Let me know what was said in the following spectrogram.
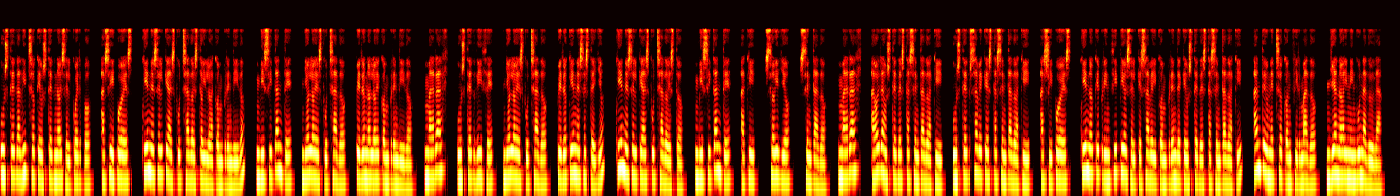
Usted ha dicho que usted no es el cuerpo, así pues, ¿quién es el que ha escuchado esto y lo ha comprendido? Visitante, yo lo he escuchado, pero no lo he comprendido. Maharaj, usted dice, yo lo he escuchado, pero ¿quién es este yo? ¿Quién es el que ha escuchado esto? Visitante, aquí, soy yo, sentado. Maharaj, ahora usted está sentado aquí, usted sabe que está sentado aquí, así pues, ¿quién o qué principio es el que sabe y comprende que usted está sentado aquí? Ante un hecho confirmado, ya no hay ninguna duda.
